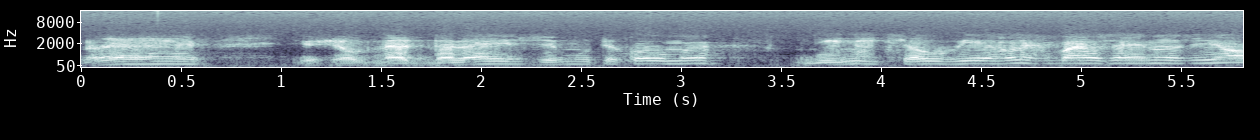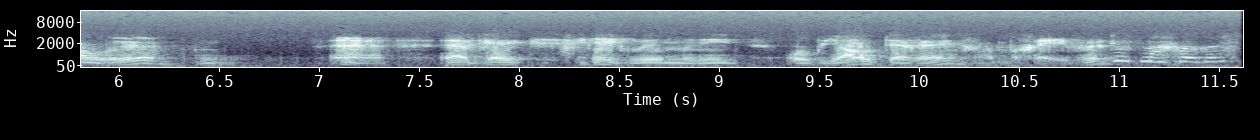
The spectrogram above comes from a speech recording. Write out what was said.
nee, je zult met bewijzen moeten komen die niet zo weerlegbaar zijn als jou, hè? Eh, ja, kijk, ik wil me niet op jouw terrein gaan begeven. Doe het maar gerust.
